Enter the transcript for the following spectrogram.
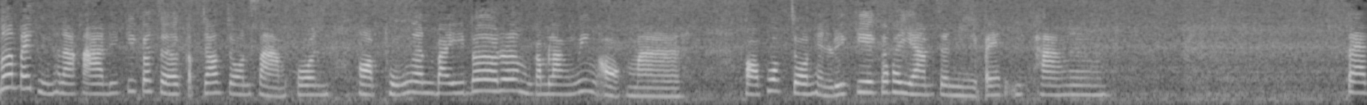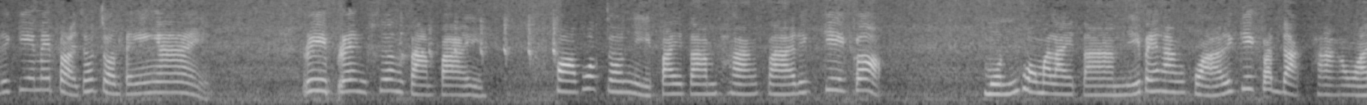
เมื่อไปถึงธนาคารริกกี้ก็เจอกับเจ้าโจรสามคน หอบถุงเงินใบเบอร์เริ่มกำลังวิ่งออกมา พอพวกโจรเห็นริกกี้ก็พยายามจะหนีไปอีกทางหนึ่งแต่ริกกี้ไม่ปล่อยเจ้าโจรไปง่าย ๆ รีบเร่งเครื่องตามไป พอพวกโจรหนีไปตามทางซ้ายริกกี้ก็หมุนพวงมาลัยตามหนีไปทางขวาริกกี้ก็ดักทางเอาไว้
